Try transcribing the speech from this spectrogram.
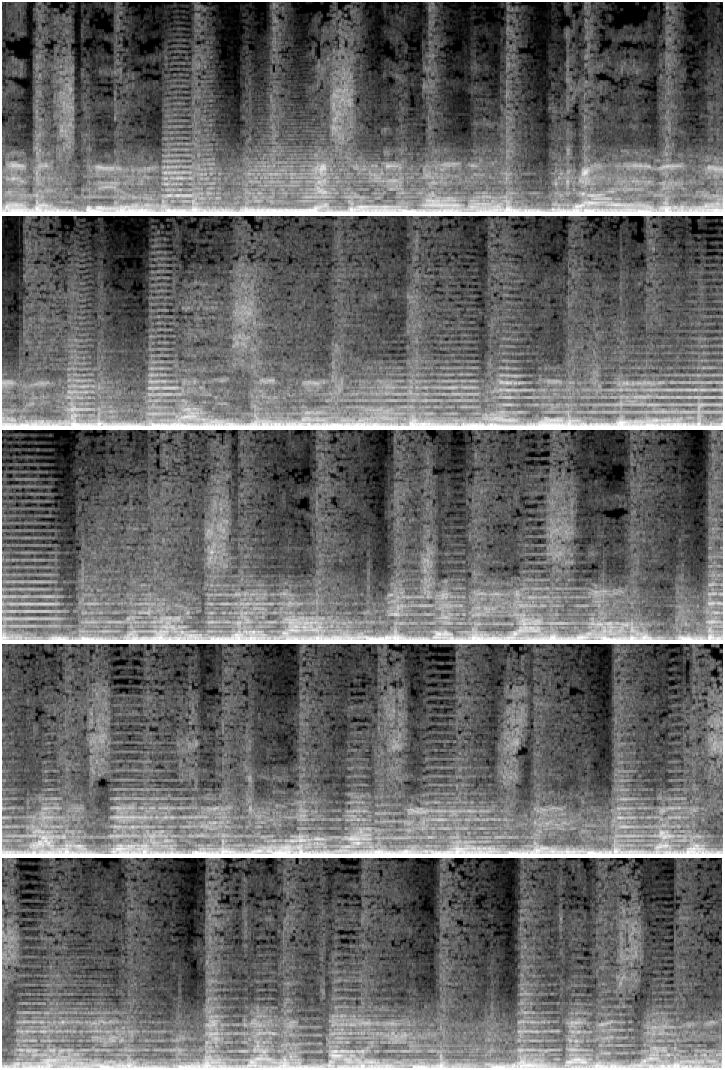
tebe skrio? Jesu li ovo krajevi novi? Da li si možda ovde već bio? Na kraju svega bit će ti jasno Kada se raziđu oblaci gusti Kako su ovi nekada tvoji Putevi samo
